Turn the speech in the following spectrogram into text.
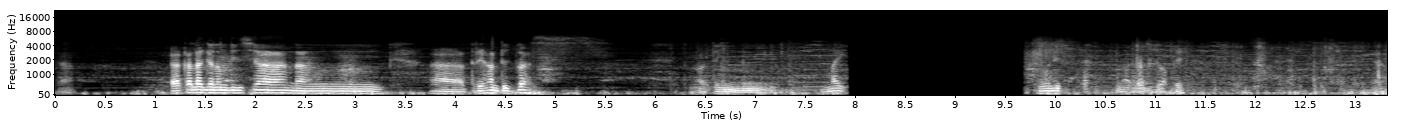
Yan. Kakalaga lang din siya ng ah, 300 plus. Ang ating mic. Unit na video okay. Yan.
